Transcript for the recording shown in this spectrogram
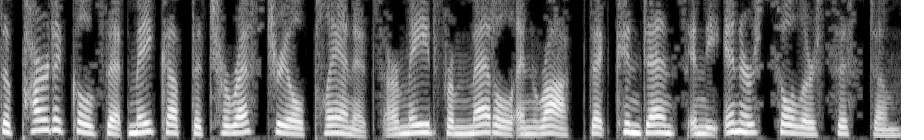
The particles that make up the terrestrial planets are made from metal and rock that condense in the inner solar system.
